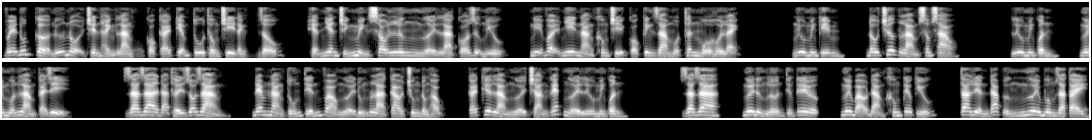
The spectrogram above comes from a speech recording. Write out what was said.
vê nút cờ nữ nội trên hành lang có cái kiểm tu thông chi đánh dấu, hiển nhiên chính mình sau lưng người là có dự mưu, nghĩ vậy nhi nàng không chỉ có kinh ra một thân mồ hôi lạnh. Ngưu Minh Kim, đâu trước làm xâm sao? Lưu Minh Quân, ngươi muốn làm cái gì? Gia Gia đã thấy rõ ràng, đem nàng tún tiến vào người đúng là cao trung đồng học, cái kia làm người chán ghét người Lưu Minh Quân. Gia Gia, ngươi đừng lớn tiếng kêu, ngươi bảo đảm không kêu cứu, ta liền đáp ứng ngươi buông ra tay,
